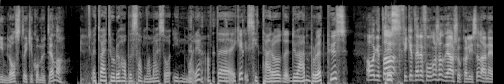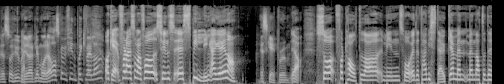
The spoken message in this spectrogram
innlåst og ikke komme ut igjen, da. Vet du hva, jeg tror du hadde savna meg så innmari. At uh, Ikke sitt her og Du er en bløt pus. Hallo, gutta. Pus. Fikk en telefon, og. Det er sjokkalyset der nede, så hun blir her til i morgen. Hva skal vi finne på i kveld, da? Ok, For deg som i hvert fall syns eh, spilling er gøy, da. Escape room. Ja. Så fortalte da min svoger Dette her visste jeg jo ikke, men, men at det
